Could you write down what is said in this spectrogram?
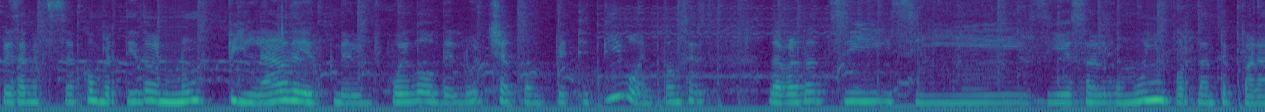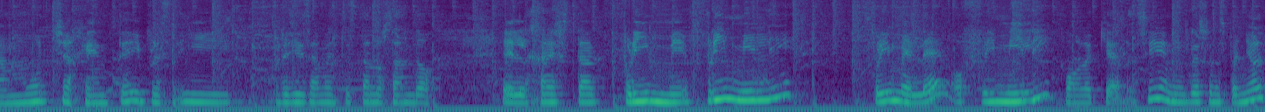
precisamente se ha convertido en un pilar del, del juego de lucha competitivo. Entonces la verdad sí, sí, sí es algo muy importante para mucha gente y, precisamente están usando el hashtag free, free o free como lo quieran decir en inglés o en español,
